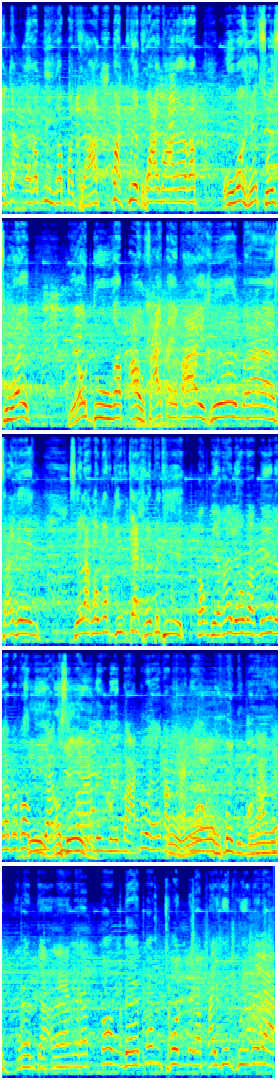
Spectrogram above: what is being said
สัญญาณแล้วครับนี่ครับหมัดขวาหมัดเคลื่อนควายมาแล้วครับโอเวอร์เฮดสวยๆ เดี๋ยวดูครับ เอาสายเตะไปคืนมาสายเฮง เสียหลักลงครับยิ้มแก้เขินไปที ต้องเบียดให้เร็วแบบนี้นะครับ แล้วก็สิมียาเอาฉีสิดมา1 0,000บาทด้วยให้กับโอ้แสนโหเงินหนึ่งหชมื่นะเพนชรเริ่มจะแรงนะครับ ต้องเดินต้องชนนะครับไปยืนคุยไม่ได้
